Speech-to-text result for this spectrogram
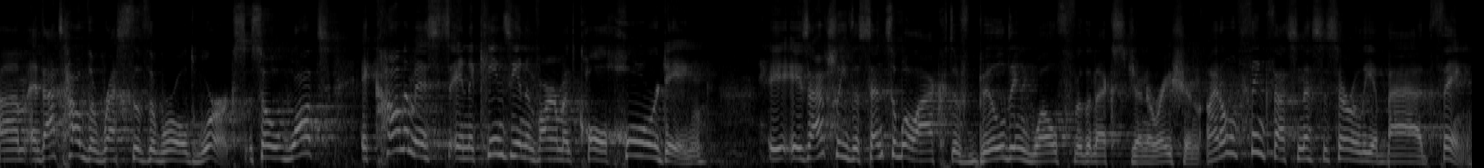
Um, and that's how the rest of the world works. So what economists in a Keynesian environment call hoarding is actually the sensible act of building wealth for the next generation. I don't think that's necessarily a bad thing.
